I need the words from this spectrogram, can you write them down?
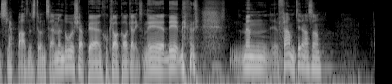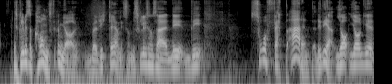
släppa allt en stund sen, men då köper jag en chokladkaka liksom. Det, det, det, men framtiden alltså det skulle bli så konstigt om jag började dricka igen liksom. Det skulle liksom så här, det, det så fett är det inte. Det är det. Jag, jag,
